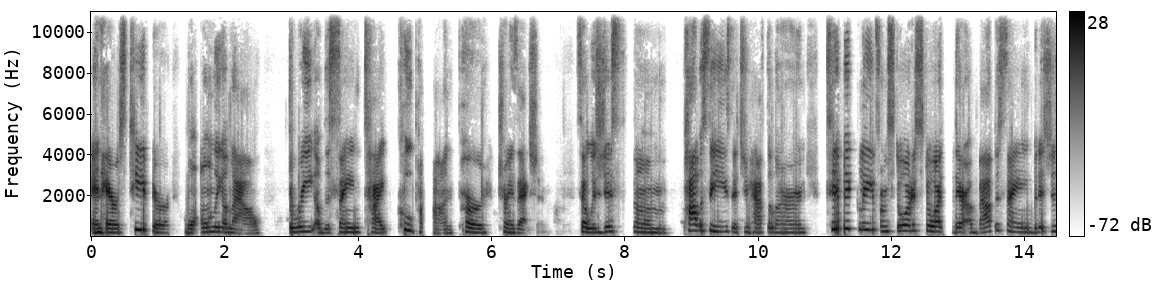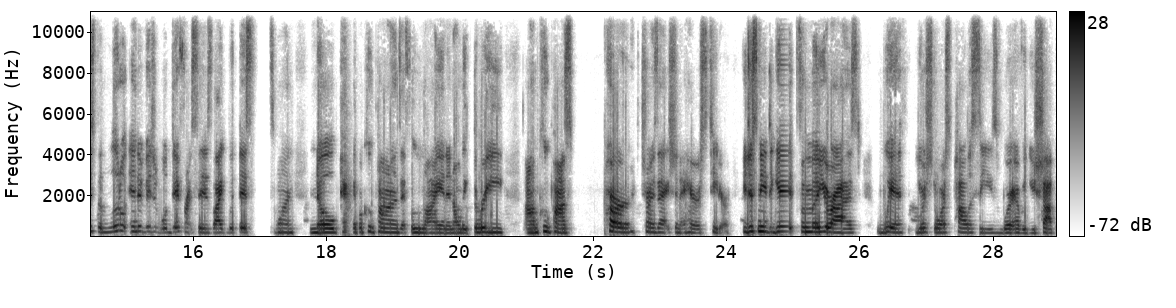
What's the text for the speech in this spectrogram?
And Harris Teeter will only allow three of the same type coupon per transaction. So it's just some policies that you have to learn. Typically, from store to store, they're about the same, but it's just the little individual differences. Like with this one, no paper coupons at Food Lion, and only three um, coupons per transaction at Harris Teeter. You just need to get familiarized with your store's policies wherever you shop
